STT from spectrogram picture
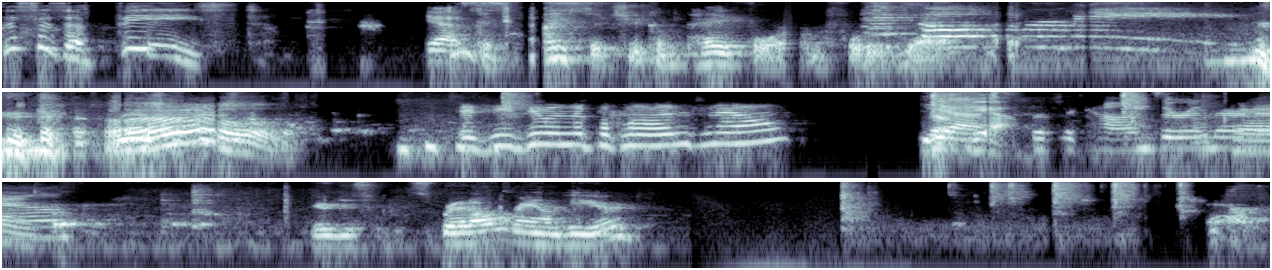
This is a feast. Yes. It's nice that you can pay for them before you It's get all for me. Oh, Is he doing the pecans now? Yeah. Yes. The pecans are in there now. They're just spread all around here. Now,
